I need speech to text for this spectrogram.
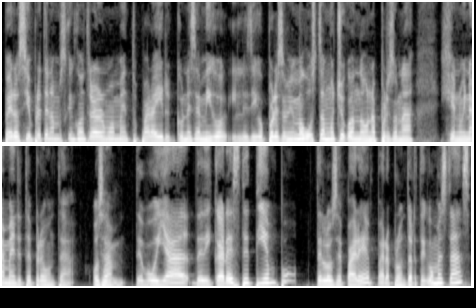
Pero siempre tenemos que encontrar un momento para ir con ese amigo y les digo, por eso a mí me gusta mucho cuando una persona genuinamente te pregunta, o sea, te voy a dedicar este tiempo, te lo separé para preguntarte cómo estás,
